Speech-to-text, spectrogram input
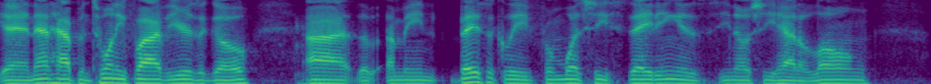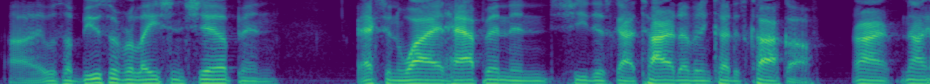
Yeah, and that happened 25 years ago. Uh, the- I mean, basically, from what she's stating is, you know, she had a long, uh, it was abusive relationship, and X why it happened, and she just got tired of it and cut his cock off. All right, now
